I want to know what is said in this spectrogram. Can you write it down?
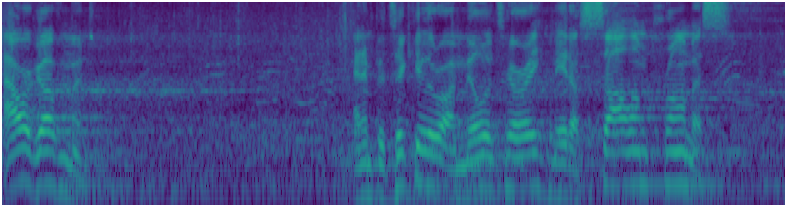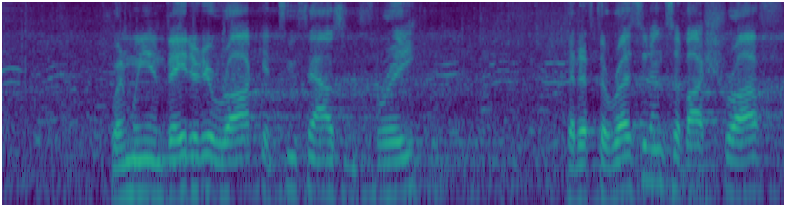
Our government, and in particular our military, made a solemn promise when we invaded Iraq in 2003 that if the residents of Ashraf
